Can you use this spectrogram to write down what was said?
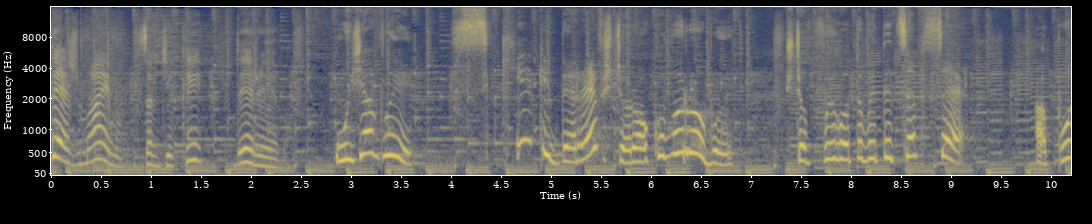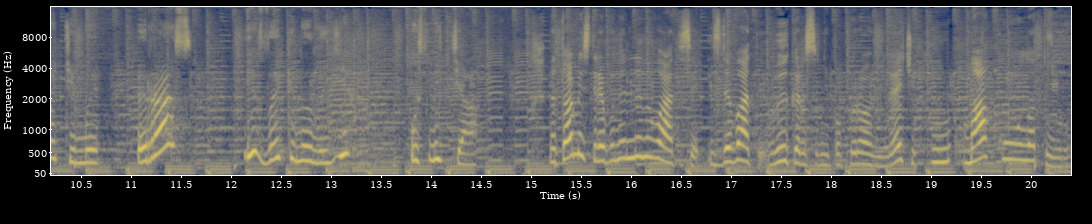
теж маємо завдяки деревам. Уяви, скільки дерев щороку вирубують, щоб виготовити це все. А потім ми раз і викинули їх у сміття. Натомість треба не лінуватися і здавати використані паперові речі в макулатуру.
